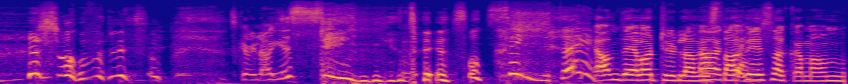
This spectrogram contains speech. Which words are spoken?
showet, liksom. Skal vi lage sengetøy og sånn? Sengetøy? Ja, men det var tull. Vi, okay. Vi snakka om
